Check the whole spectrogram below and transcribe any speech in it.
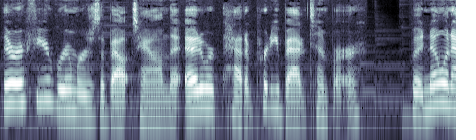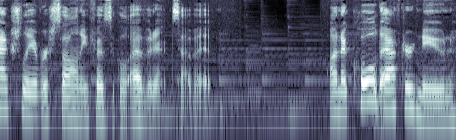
There were a few rumors about town that Edward had a pretty bad temper, but no one actually ever saw any physical evidence of it. On a cold afternoon,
